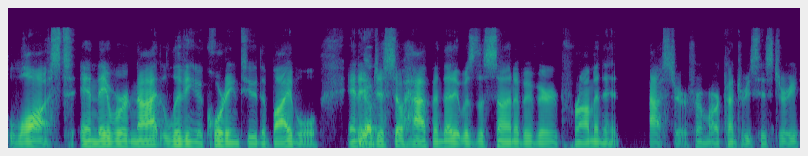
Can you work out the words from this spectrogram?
lost and they were not living according to the Bible. And yep. it just so happened that it was the son of a very prominent pastor from our country's history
